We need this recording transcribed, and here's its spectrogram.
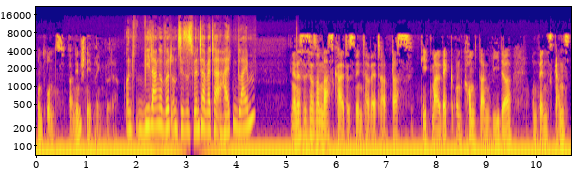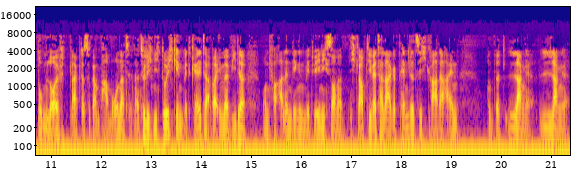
und uns dann den Schnee bringen würde. Und wie lange wird uns dieses Winterwetter erhalten bleiben? Ja, das ist ja so ein nasskaltes Winterwetter. Das geht mal weg und kommt dann wieder. Und wenn es ganz dumm läuft, bleibt das sogar ein paar Monate. Natürlich nicht durchgehend mit Kälte, aber immer wieder und vor allen Dingen mit wenig Sonne. Ich glaube, die Wetterlage pendelt sich gerade ein und wird lange, lange,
